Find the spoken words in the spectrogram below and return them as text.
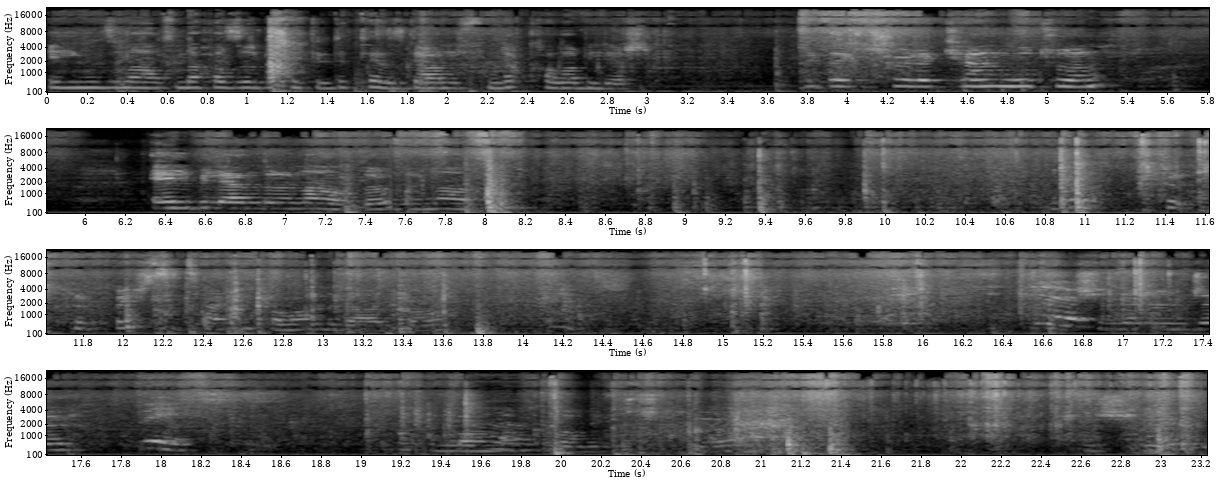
Elinizin altında hazır bir şekilde tezgahın üstünde kalabilir. Bir de şöyle Kenwood'un el blenderını aldım. Bunu aldım. Bu da 40 45 sterlin falandı galiba. İçinden önce kullanma kılavuzu çıkıyor. Fişi.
